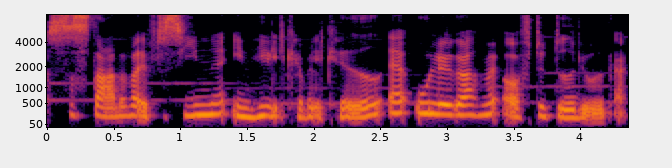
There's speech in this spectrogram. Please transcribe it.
så starter der efter sigende en hel kavalkade af ulykker med ofte dødelig udgang.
